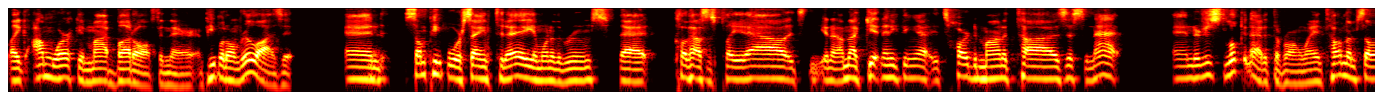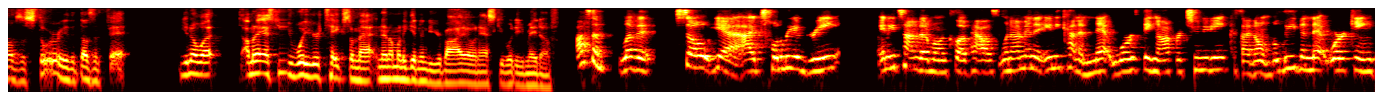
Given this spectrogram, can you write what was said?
Like I'm working my butt off in there and people don't realize it. And some people were saying today in one of the rooms that Clubhouse has played out. It's, you know, I'm not getting anything out. It's hard to monetize this and that and they're just looking at it the wrong way and telling themselves a story that doesn't fit. You know what? I'm going to ask you what are your takes on that, and then I'm going to get into your bio and ask you what are you made of. Awesome, love it. So yeah, I totally agree. Anytime that I'm on Clubhouse, when I'm in any kind of networking opportunity, because I don't believe in networking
